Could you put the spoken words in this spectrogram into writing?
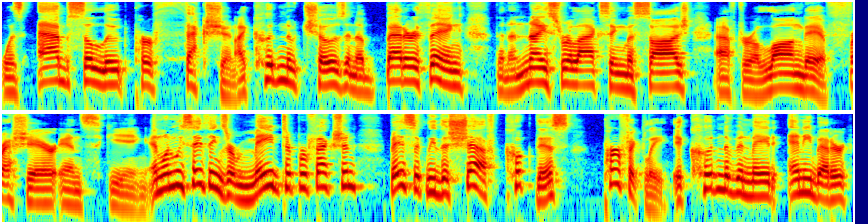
was absolute perfection. I couldn't have chosen a better thing than a nice relaxing massage after a long day of fresh air and skiing. And when we say things are made to perfection, basically the chef cooked this perfectly. It couldn't have been made any better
